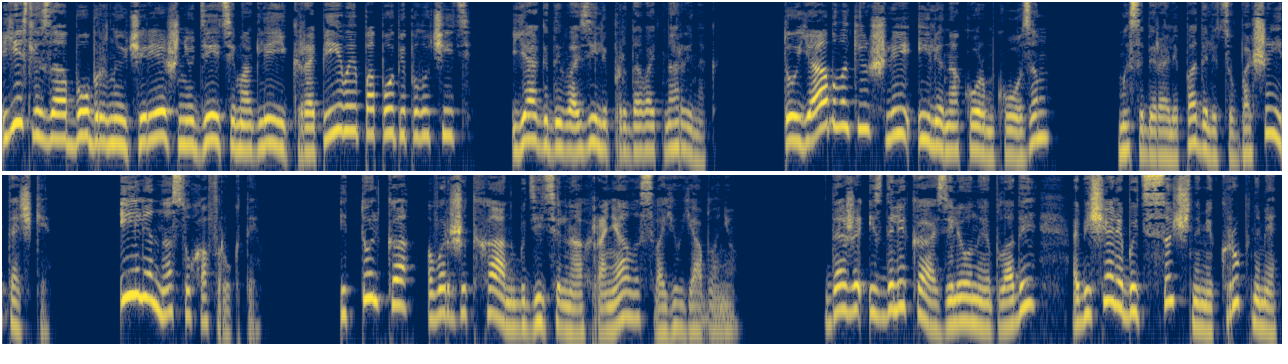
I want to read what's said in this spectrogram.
Если за обобранную черешню дети могли и крапивы по попе получить, ягоды возили продавать на рынок, то яблоки шли или на корм козам, мы собирали падалицу в большие тачки, или на сухофрукты. И только Варжетхан бдительно охраняла свою яблоню. Даже издалека зеленые плоды обещали быть сочными, крупными,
